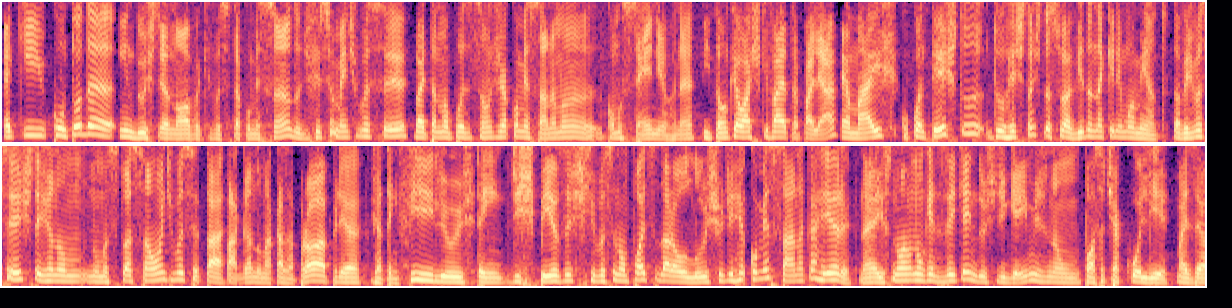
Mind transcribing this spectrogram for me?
é que com toda indústria nova que você está começando, dificilmente você vai estar numa posição de já começar numa, como sênior, né? Então o que eu acho que vai atrapalhar é mais o contexto do restante da sua vida naquele momento. Talvez você esteja num, numa situação onde você está pagando uma casa própria, já tem filhos, tem despesas que você não pode se dar ao luxo de recomeçar na carreira, né? Isso não, não quer dizer que a indústria de games não possa te acolher, mas é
